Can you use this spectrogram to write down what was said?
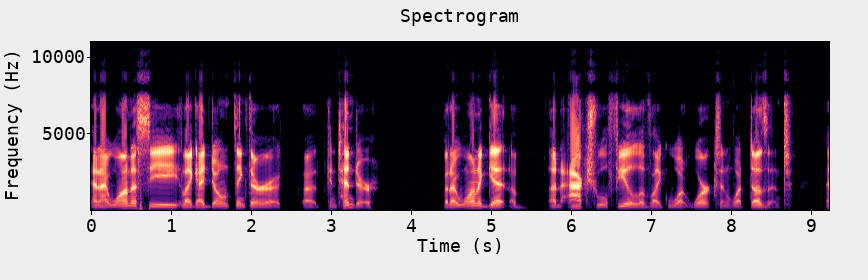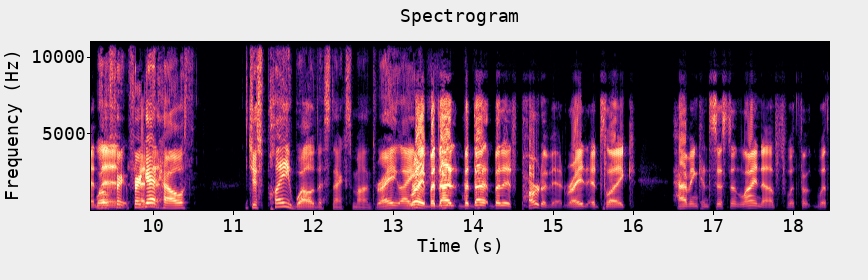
And I want to see like I don't think they're a, a contender, but I want to get a, an actual feel of like what works and what doesn't. And well, then, for, forget then, health. Just play well this next month, right? Like Right, but that but that but it's part of it, right? It's like having consistent lineups with with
